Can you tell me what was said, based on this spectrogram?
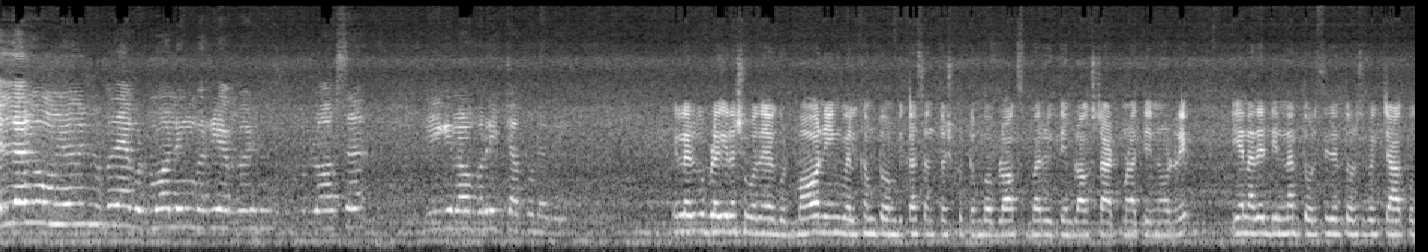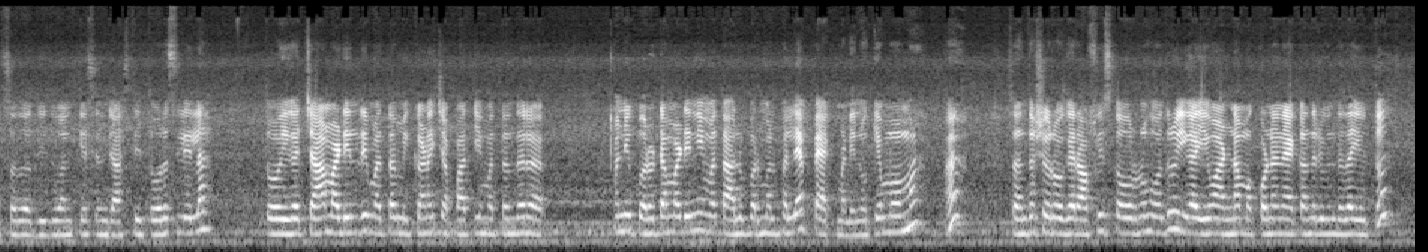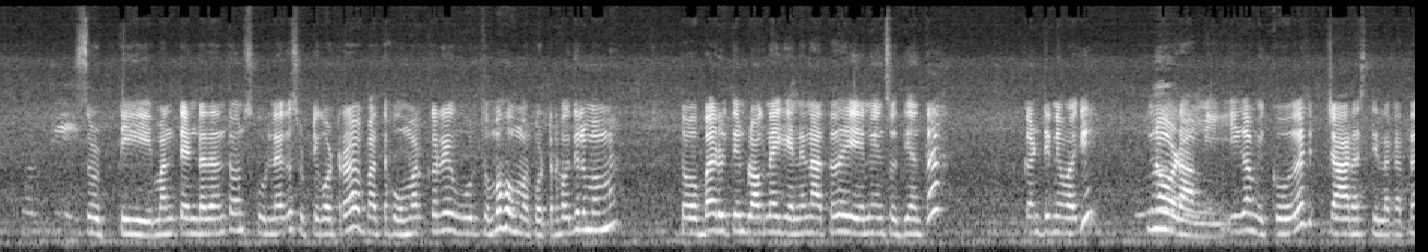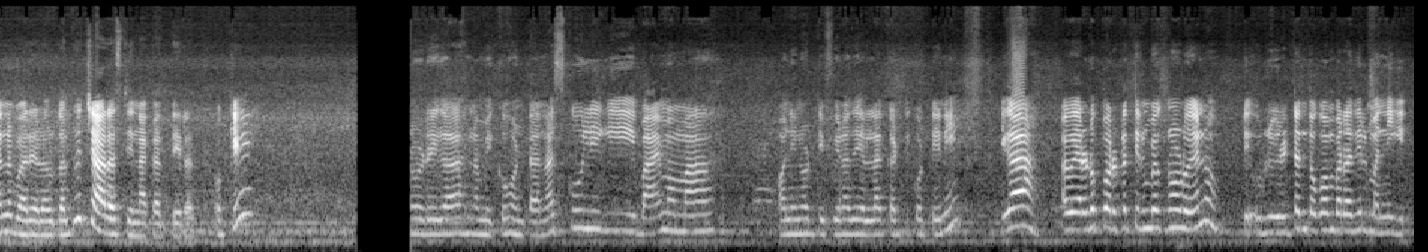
ಎಲ್ಲರಿಗೂ ಮ್ಯೂಸಿಕ್ ಶುಭೋದಯ good morning ಬರ್ರಿ ಬ್ಲಾಗ್ಸ್ ಈಗ ನಾವು ಬರ್ರಿ ಚಾ ಎಲ್ಲರಿಗೂ ಬೆಳಗಿನ ಶುಭೋದಯ good morning welcome to Ambika Santosh ಕುಟುಂಬ ಬ್ಲಾಗ್ಸ್. ಬರುತ್ತೀನಿ ಬ್ಲಾಗ್ ಸ್ಟಾರ್ಟ್ ಮಾಡ್ತೀನಿ ನೋಡ್ರಿ. ಏನದೇ ದಿನ ತೋರಿಸಿದೆ ತೋರಿಸ್ಬೇಕು, ಚಾ ಕುದಿಸೋದು ಅದು ಇದು ಅಂತ ಕೇಸಿನ ಜಾಸ್ತಿ ತೋರಿಸ್ಲಿಲ್ಲ. ತೋ, ಈಗ ಚಾ ಮಾಡೀನಿ ಮತ್ತು ಮಿಕ್ಕಣ ಚಪಾತಿ, ಮತ್ತಂದ್ರೆ ನೀವು ಪರೋಟ ಮಾಡೀನಿ, ಮತ್ತು ಆಲೂ ಪರ್ಮಲ್ ಪಲ್ಯ ಪ್ಯಾಕ್ ಮಾಡೀನಿ. ಓಕೆ ಮಮ್ಮ ಹಾಂ? ಸಂತೋಷ್ ಅವ್ರು ಹೋಗ್ಯಾರ ಆಫೀಸ್ಗೆ ಅವ್ರನ್ನೂ ಹೋದರು. ಈಗ ಇವ ಅಣ್ಣ ಮಕ್ಕೊಂಡನ ಯಾಕಂದ್ರೆ ಇವಂದದ ಇವತ್ತು ಸುಟ್ಟಿ ಮಂತ್ ಎಂಡ್ ಅದ ಅಂತ ಅವ್ನು ಸ್ಕೂಲ್ನಾಗ ಸುಟ್ಟಿ ಕೊಟ್ರ, ಮತ್ತು ಹೋಮ್ವರ್ಕ್ ರೀ, ಊರು ತುಂಬ ಹೋಮ್ವರ್ಕ್ ಕೊಟ್ರ. ಹೌದಿಲ್ಲ ಮಮ್ಮ ತೊ ಬರುತ್ತೀನಿ ಬ್ಲಾಗ್ನಾಗ ಏನೇನು ಆಗ್ತದ ಏನು ಏನು ಸುದ್ದಿ ಅಂತ ಕಂಟಿನ್ಯೂ ಆಗಿ ನೋಡಾಮಿ. ಈಗ ಮಿಕ್ಕುವಾಗ ಚಾ ರಸ್ತಿಲಕತ್ತಾನ ಬರೀ ಎಲ್ಲರೂ ಕಲ್ತು ಚಾ ರಸ್ತಿನಕತ್ತಿರತ್ತೆ ಓಕೆ ನೋಡ್ರಿ ಈಗ ನಮ್ಮ ಮಿಕ್ಕು ಹೊಂಟಾನ ಸ್ಕೂಲಿಗೆ ಬಾಯ್ ಮಮ್ಮ ಅವನಿಗೆ ನೋಡಿ ಟಿಫಿನ್ ಅದು ಎಲ್ಲ ಕಟ್ಟಿ ಕೊಟ್ಟೀನಿ. ಈಗ ಅವೆರಡು ಪರೋಟ ತಿನ್ಬೇಕು ನೋಡು, ಏನು? ರಿಟರ್ನ್ ತೊಗೊಂಬರೋದಿಲ್ಲ ಮನೆಗೆ.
